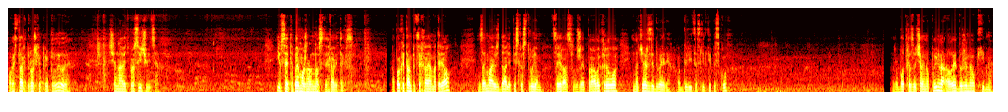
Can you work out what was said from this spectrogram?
Ось так трошки припилили, ще навіть просвічується. І все, тепер можна наносити гравітекс. А поки там підсихає матеріал, займаюсь далі піскоструєм. Цей раз вже праве крило і на черзі двері. От дивіться, скільки піску. Роботка, звичайно, пильна, але дуже необхідна.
